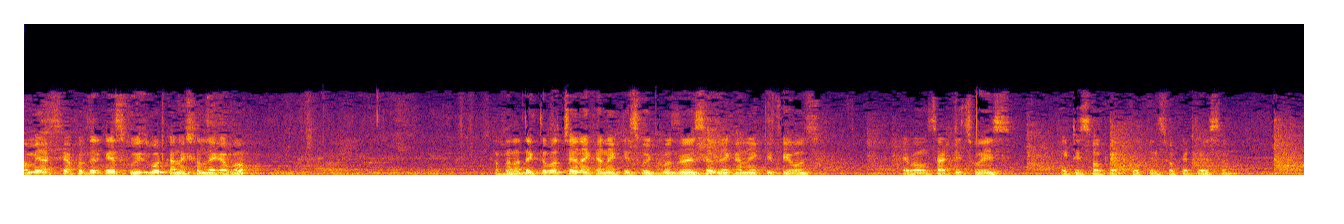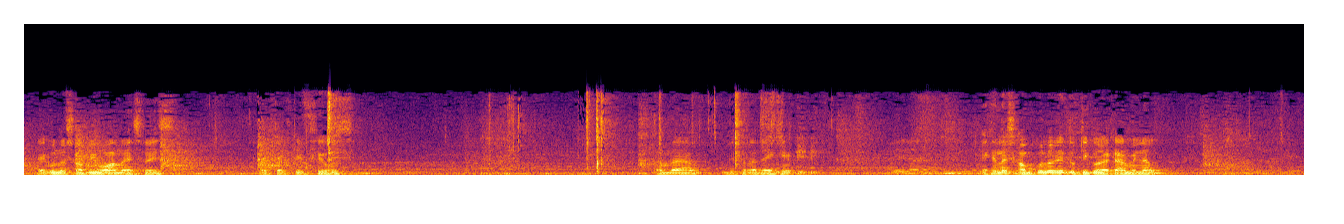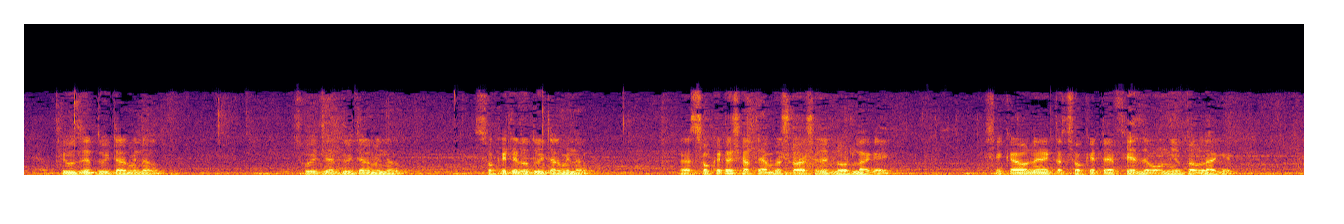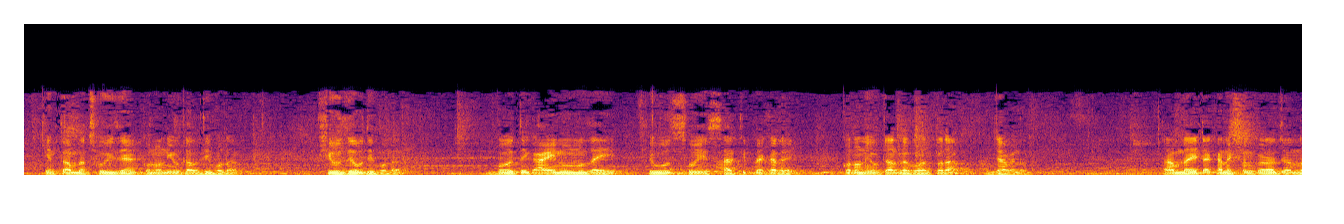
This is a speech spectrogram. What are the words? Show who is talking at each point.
Speaker 1: আমি আজকে আপনাদেরকে সুইচ বোর্ড কানেকশন দেখাবো। আপনারা দেখতে পাচ্ছেন এখানে একটি সুইচ বোর্ড রয়েছে, যেখানে একটি ফিউজ এবং চারটি সুইচ একটি সকেট পিন সকেট রয়েছে। এগুলো সবই ওয়ান ওয়ে সুইচ এটা একটি ফিউজ আমরা ভিতরে দেখি। এখানে সবগুলোরই দুটি করে টার্মিনাল ফিউজের দুই টার্মিনাল সুইচের দুই টার্মিনাল সকেটেরও দুই টার্মিনাল। সকেটের সাথে আমরা সরাসরি লোড লাগাই। সে কারণে একটা সকেটে ফেজ এবং নিউট্রাল লাগে। কিন্তু আমরা সুইচে কোনো নিউট্রাল দিব না, ফিউজেও দিব না। বৈদ্যুতিক আইন অনুযায়ী ফিউজ, সুইচ, সার্কিট ব্রেকারে কোনো নিউট্রাল ব্যবহার করা যাবে না। তো আমরা এটা কানেকশন করার জন্য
